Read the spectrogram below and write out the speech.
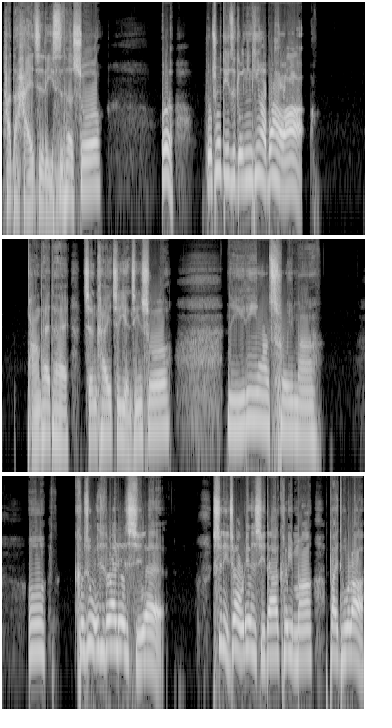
他的孩子李斯特说：“呃，我吹笛子给您听好不好啊？”庞太太睁开一只眼睛说：“你一定要吹吗？”“哦，可是我一直都在练习诶，是你叫我练习的，可以吗？拜托了，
